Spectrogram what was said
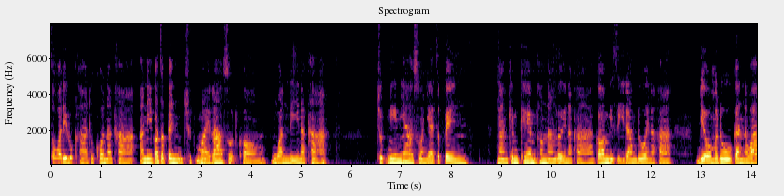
สวัสดีลูกค้าทุกคนนะคะ อันนี้ก็จะเป็นชุดใหม่ล่าสุดของวันนี้นะคะ ชุดนี้เนี่ยส่วนใหญ่จะเป็นงานเข้มๆเท่านั้นเลยนะคะ ก็มีสีดำด้วยนะคะ เดี๋ยวมาดูกันนะว่า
